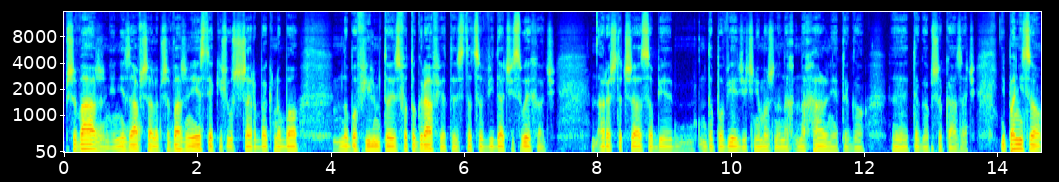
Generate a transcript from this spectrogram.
przeważnie, nie zawsze, ale przeważnie jest jakiś uszczerbek, no bo, no bo film to jest fotografia, to jest to, co widać i słychać a resztę trzeba sobie dopowiedzieć, nie można nachalnie tego, y, tego przekazać. I pani co,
